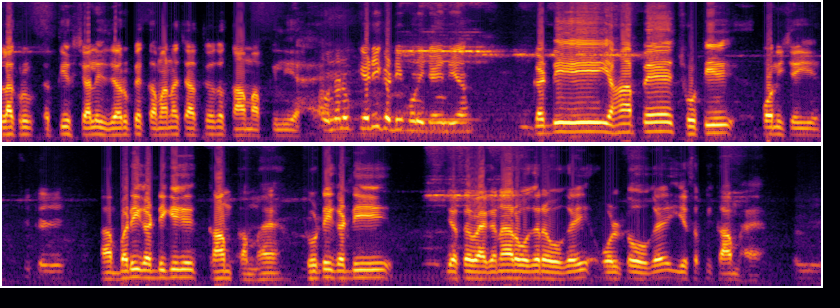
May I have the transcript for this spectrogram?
लाख रुपये तीस चालीस हजार रुपये कमाना चाहते हो तो काम आपके लिए है ਉਹਨਾਂ ਨੂੰ ਕਿਹੜੀ ਗੱਡੀ ਪਾਉਣੀ ਚਾਹੀਦੀ ਆ गड्डी यहाँ पे छोटी होनी चाहिए ਠੀਕ ਹੈ ਜੀ हाँ, बड़ी गड्डी की काम कम है छोटी गड्डी जैसे वैगनार वगैरह हो गई ऑल्टो हो गए ये सब की काम है ਹਾਂਜੀ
